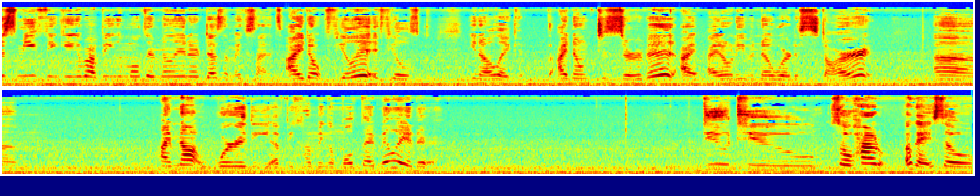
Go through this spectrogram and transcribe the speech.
just me thinking about being a multimillionaire doesn't make sense. I don't feel it. It feels, you know, like I don't deserve it. I, I don't even know where to start. Um, I'm not worthy of becoming a multimillionaire. Due to, so how, okay, so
